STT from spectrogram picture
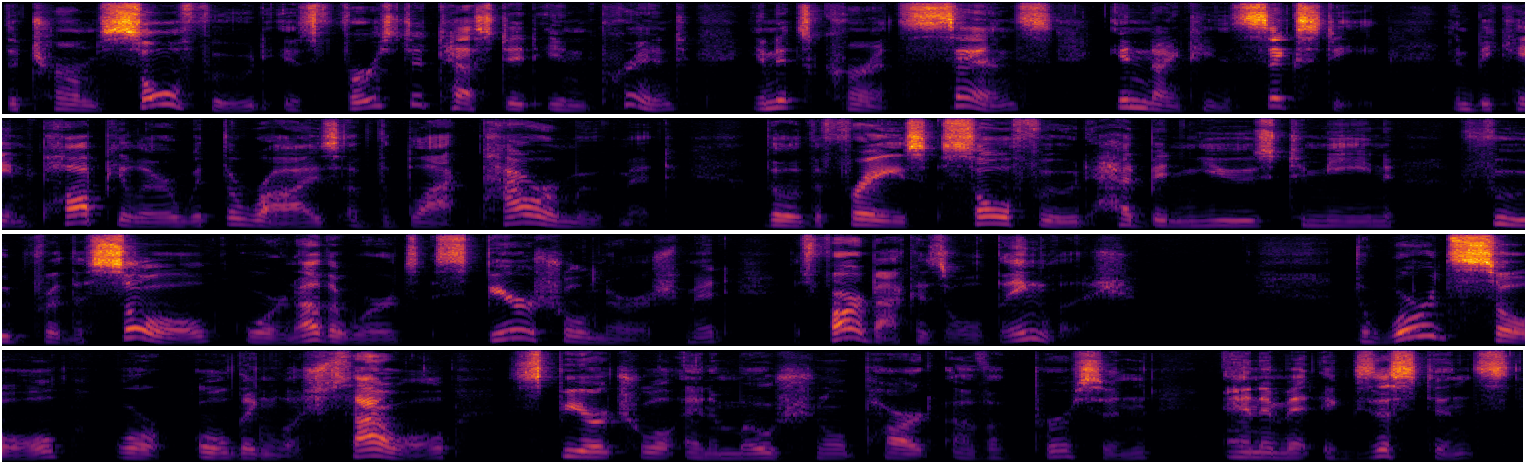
the term soul food is first attested in print in its current sense in 1960, and became popular with the rise of the Black Power movement, though the phrase soul food had been used to mean food for the soul, or in other words, spiritual nourishment, as far back as Old English. The word soul, or Old English sawol, spiritual and emotional part of a person, animate existence,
